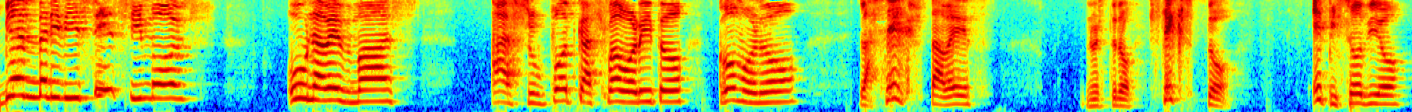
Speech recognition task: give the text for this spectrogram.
Bienvenidísimos una vez más a su podcast favorito, como no, la sexta vez, nuestro sexto episodio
